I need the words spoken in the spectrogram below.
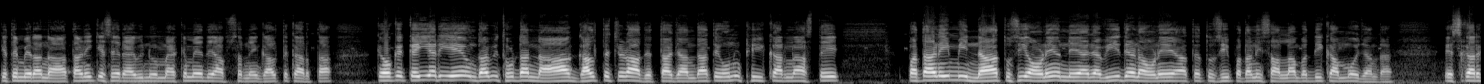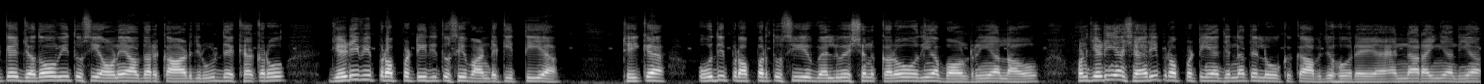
ਕਿਤੇ ਮੇਰਾ ਨਾਂ ਤਾਂ ਨਹੀਂ ਕਿਸੇ ਰੈਵਨਿਊ ਮਹਿਕਮੇ ਦੇ ਅਫਸਰ ਨੇ ਗਲਤ ਕਰਤਾ। ਕਿਉਂਕਿ ਕਈ ਵਾਰੀ ਇਹ ਹੁੰਦਾ ਵੀ ਤੁਹਾਡਾ ਨਾਂ ਗਲਤ ਚੜਾ ਦਿੱਤਾ ਜਾਂਦਾ ਤੇ ਉਹਨੂੰ ਠੀਕ ਕਰਨ ਵਾਸਤੇ ਪਤਾ ਨਹੀਂ ਮਹੀਨਾ ਤੁਸੀਂ ਆਉਣੇ ਹੁੰਨੇ ਆ ਜਾਂ 20 ਦਿਨ ਆਉਣੇ ਆ ਤੇ ਤੁਸੀਂ ਪਤਾ ਨਹੀਂ ਸਾਲਾਂ ਬੱਧੀ ਕੰਮ ਹੋ ਜਾਂਦਾ। ਇਸ ਕਰਕੇ ਜਦੋਂ ਵੀ ਤੁਸੀਂ ਆਉਣੇ ਆਪਦਾ ਰਿਕਾਰਡ ਜ਼ਰੂਰ ਦੇਖਿਆ ਕਰੋ। ਜਿਹੜੀ ਵੀ ਪ੍ਰਾਪਰਟੀ ਦੀ ਤੁਸੀਂ ਵੰਡ ਕੀਤੀ ਆ, ਠੀਕ ਹੈ, ਉਹਦੀ ਪ੍ਰੋਪਰ ਤੁਸੀਂ ਵੈਲੂਏਸ਼ਨ ਕਰੋ, ਉਹਦੀਆਂ ਬਾਉਂਡਰੀਆਂ ਲਾਓ। ਹੁਣ ਜਿਹੜੀਆਂ ਸ਼ਹਿਰੀ ਪ੍ਰਾਪਰਟੀਆਂ ਜਿਨ੍ਹਾਂ ਤੇ ਲੋਕ ਕਾਬਜ ਹੋ ਰਹੇ ਆ, ਐਨ ਆਰ ਆਈਆਂ ਦੀਆਂ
